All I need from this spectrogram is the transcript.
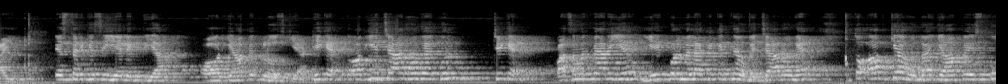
आई इस तरीके से ये लिख दिया और यहाँ पे क्लोज किया, ठीक है? तो अब ये चार हो गए कुल, ठीक है? बात समझ में आ रही है? ये कुल मिला के कितने हो गए? चार हो गए। तो अब क्या होगा? यहाँ पे इसको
